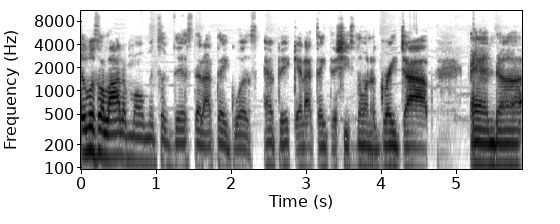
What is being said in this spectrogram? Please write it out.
it was a lot of moments of this that I think was epic, and I think that she's doing a great job. And uh,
